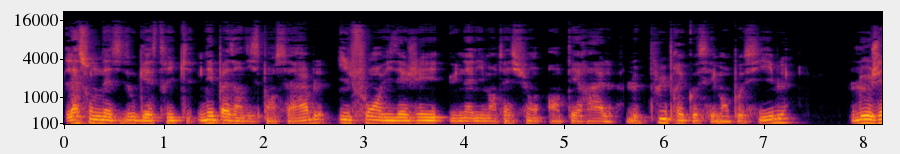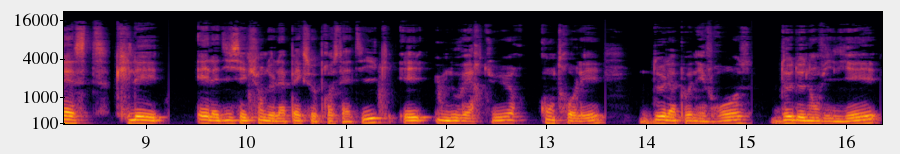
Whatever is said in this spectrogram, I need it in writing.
La sonde nasogastrique n'est pas indispensable. Il faut envisager une alimentation entérale le plus précocement possible. Le geste clé est la dissection de l'apex prostatique et une ouverture contrôlée de l'aponévrose de Denonvilliers.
